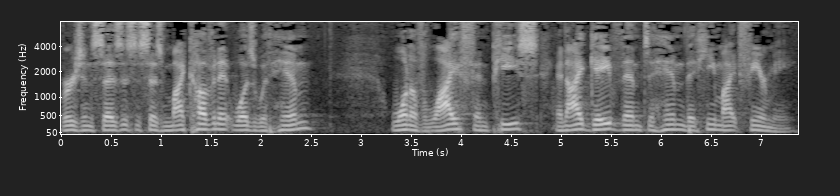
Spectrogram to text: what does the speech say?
version says this. It says, my covenant was with him, one of life and peace, and I gave them to him that he might fear me.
